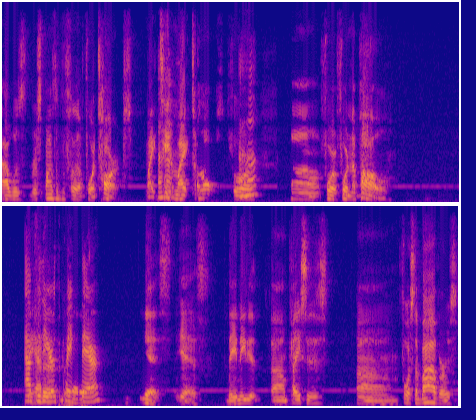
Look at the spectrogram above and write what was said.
I was responsible for for tarps, like uh-huh. tent like tarps for uh-huh. uh, for for Nepal. After the a, earthquake a, there. Yes, yes, they needed um, places um, for survivors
